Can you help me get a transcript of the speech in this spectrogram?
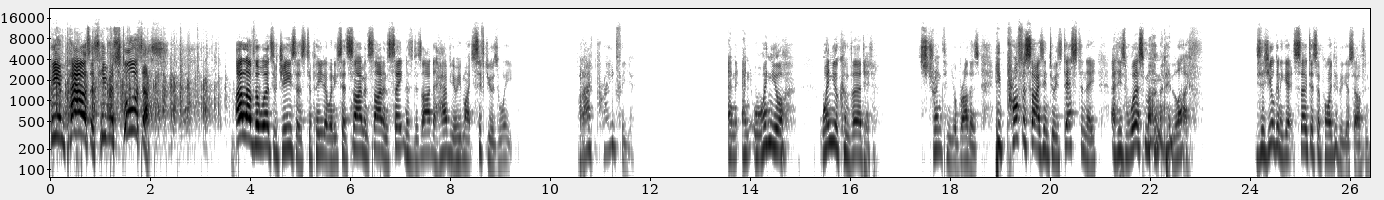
He empowers us, He restores us. I love the words of Jesus to Peter when he said, Simon, Simon, Satan has desired to have you. He might sift you as wheat. But I've prayed for you. And, and when, you're, when you're converted, strengthen your brothers. He prophesies into his destiny at his worst moment in life. He says, You're going to get so disappointed with yourself. And,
